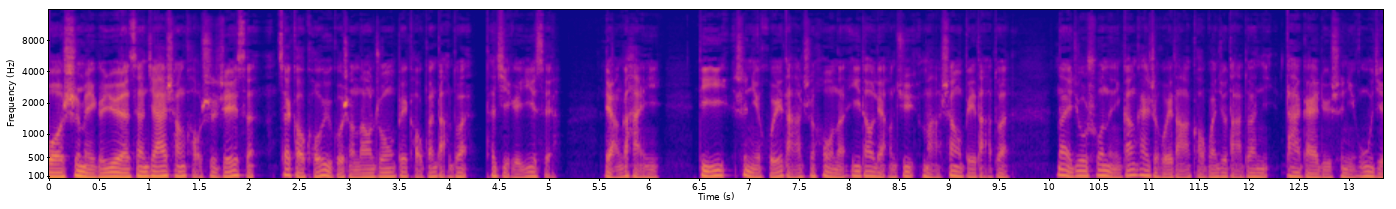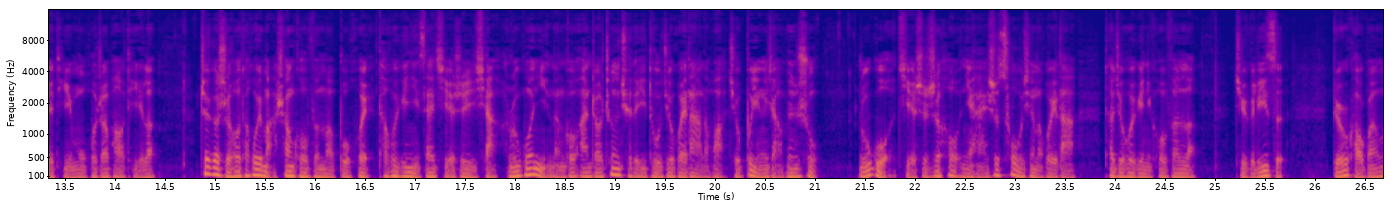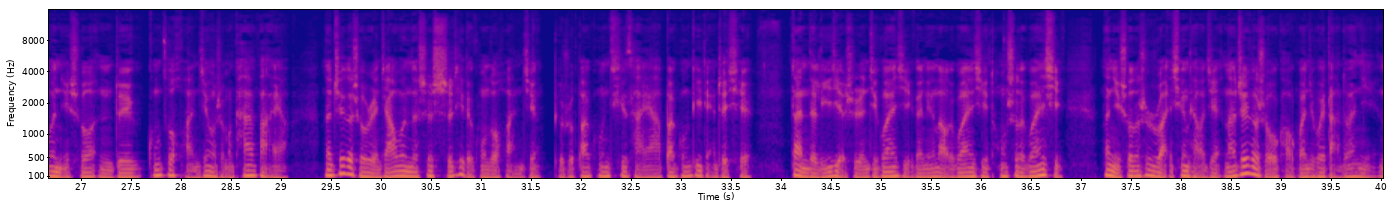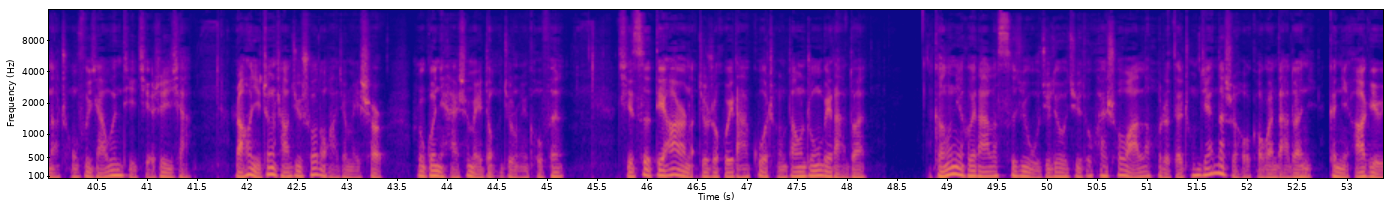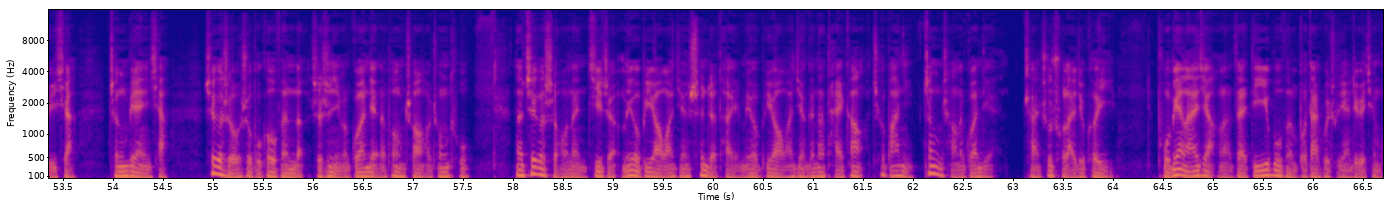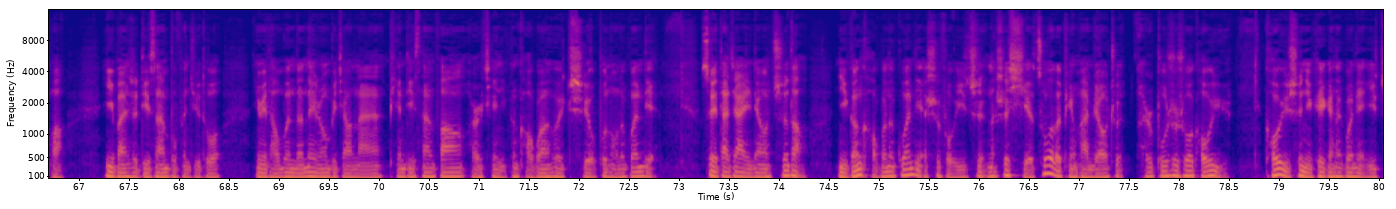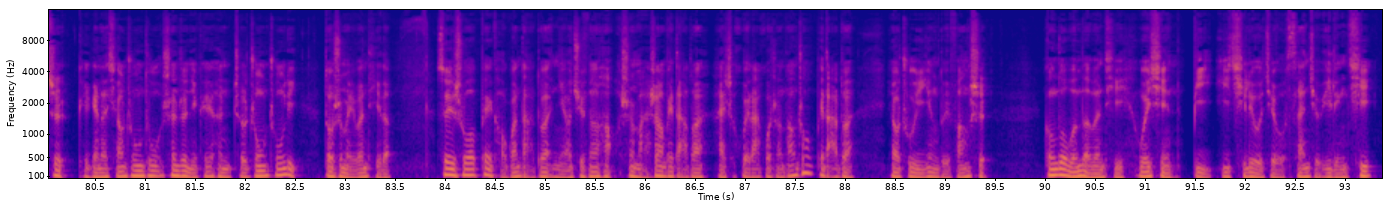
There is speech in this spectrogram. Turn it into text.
我是每个月参加一场考试，Jason 在考口语过程当中被考官打断，他几个意思呀？两个含义。第一是你回答之后呢，一到两句马上被打断，那也就是说呢，你刚开始回答，考官就打断你，大概率是你误解题目或者跑题了。这个时候他会马上扣分吗？不会，他会给你再解释一下。如果你能够按照正确的意图去回答的话，就不影响分数。如果解释之后你还是错误性的回答，他就会给你扣分了。举个例子，比如考官问你说，你对工作环境有什么看法呀？那这个时候，人家问的是实体的工作环境，比如说办公器材呀、办公地点这些，但你的理解是人际关系、跟领导的关系、同事的关系。那你说的是软性条件，那这个时候考官就会打断你，那重复一下问题，解释一下，然后你正常去说的话就没事儿。如果你还是没懂，就容易扣分。其次，第二呢，就是回答过程当中被打断，可能你回答了四句、五句、六句都快说完了，或者在中间的时候，考官打断你，跟你 argue 一下，争辩一下。这个时候是不扣分的，只是你们观点的碰撞和冲突。那这个时候呢，你记着，没有必要完全顺着他，也没有必要完全跟他抬杠，就把你正常的观点阐述出来就可以。普遍来讲呢，在第一部分不太会出现这个情况，一般是第三部分居多，因为他问的内容比较难，偏第三方，而且你跟考官会持有不同的观点，所以大家一定要知道，你跟考官的观点是否一致，那是写作的评判标准，而不是说口语。口语是你可以跟他观点一致，可以跟他相冲突，甚至你可以很折中中立，都是没问题的。所以说，被考官打断，你要区分好是马上被打断，还是回答过程当中被打断，要注意应对方式。更多文本问题，微信 b 一七六九三九一零七。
